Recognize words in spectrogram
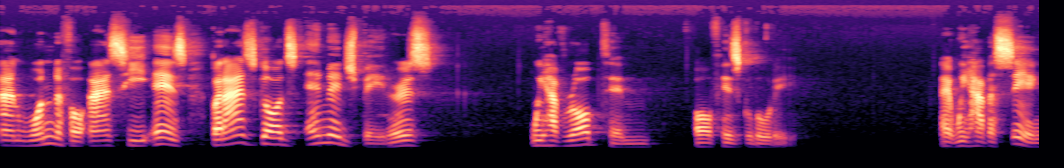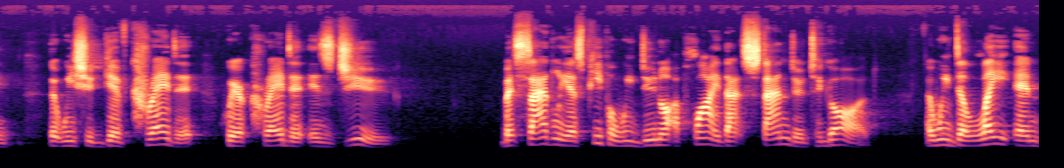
and wonderful as he is. But as God's image bearers, we have robbed him of his glory. Uh, we have a saying that we should give credit where credit is due. But sadly, as people, we do not apply that standard to God. And we delight in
